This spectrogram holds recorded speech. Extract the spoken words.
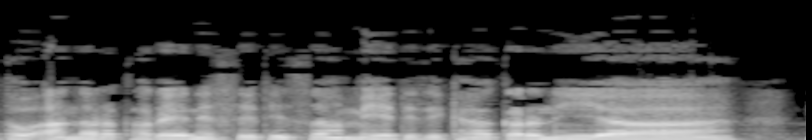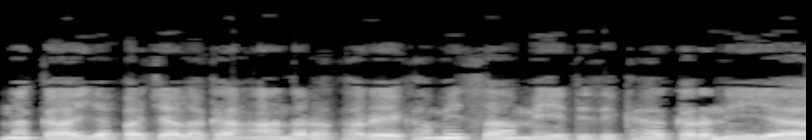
โทอันดรคเรนิสิทิสามีติสิกากรณียานกายปัจจลกังอันดรคเรคามิสามีติสิกากรณียา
